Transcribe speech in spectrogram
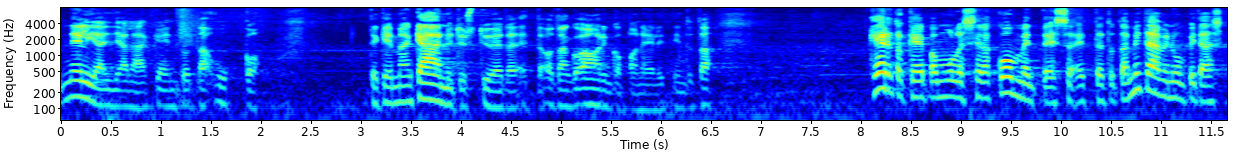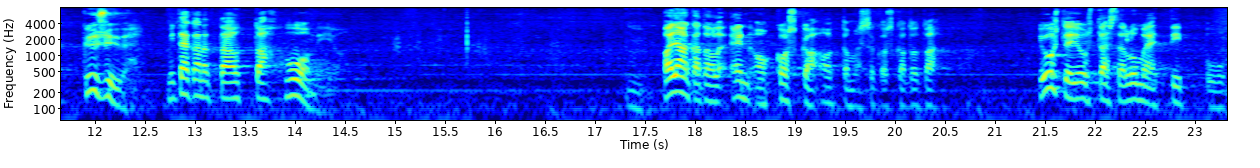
neljän jälkeen tota ukko tekemään käännytystyötä, että otanko aurinkopaneelit, niin tota, kertokeepa mulle siellä kommenteissa, että tota, mitä minun pitäisi kysyä, mitä kannattaa ottaa huomioon. Mm. Pajan katolle en ole koskaan ottamassa, koska tota, just ja just tästä lumeet tippuu.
